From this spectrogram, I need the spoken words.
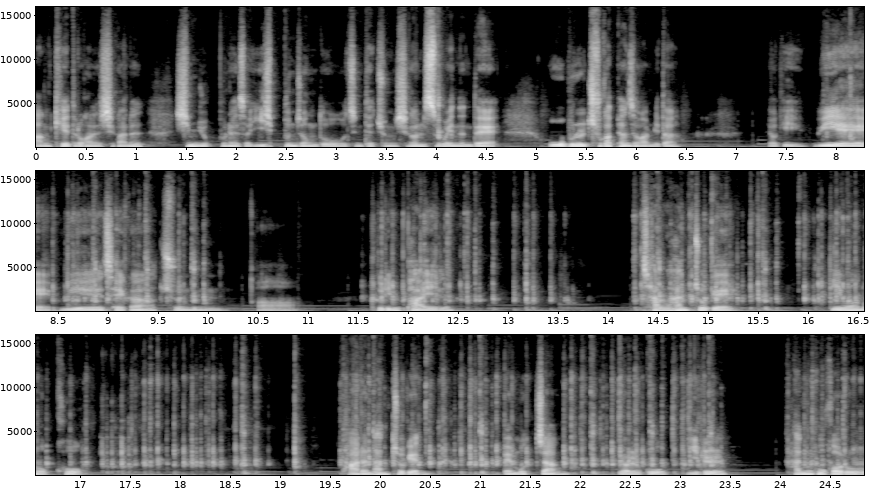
암기에 들어가는 시간은 16분에서 20분 정도 지금 대충 시간을 쓰고 있는데 5분을 추가 편성합니다. 여기 위에 위에 제가 준 어, 그림 파일 창 한쪽에 띄워놓고 다른 한쪽엔 메모장 열고 이를 한국어로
